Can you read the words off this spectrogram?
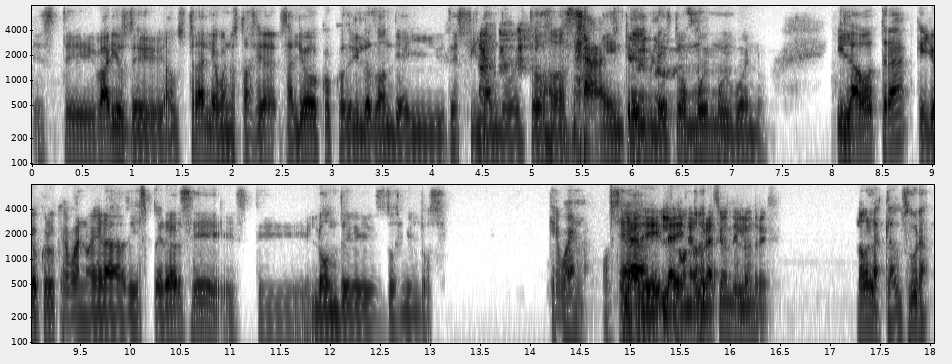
este, varios de Australia, bueno, hasta salió Cocodrilo Donde ahí desfilando y todo, o sea, increíble, estuvo muy, muy bueno. Y la otra, que yo creo que, bueno, era de esperarse, este, Londres 2012. Que bueno, o sea, la de, la de no- inauguración de Londres. no, la clausura.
